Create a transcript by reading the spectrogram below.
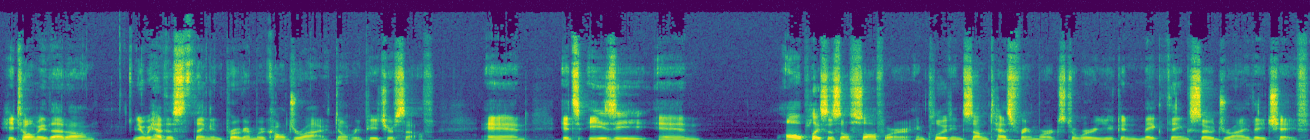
he told me that um, you know we have this thing in program we call dry, don't repeat yourself, and it's easy in all places of software, including some test frameworks, to where you can make things so dry they chafe.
